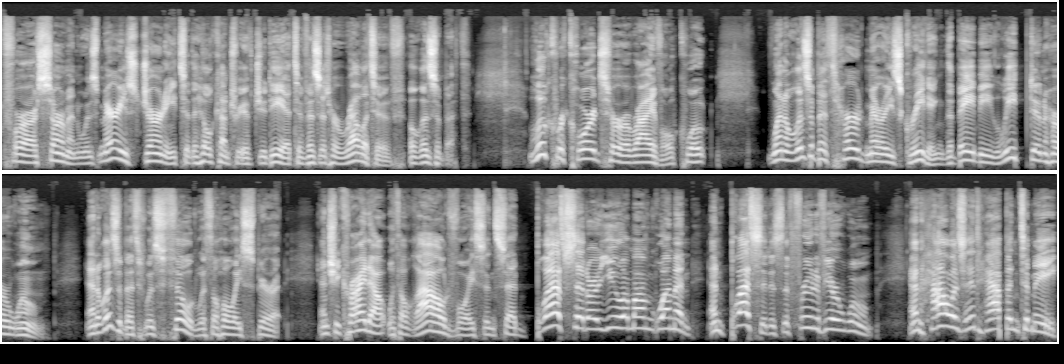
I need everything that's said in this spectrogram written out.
for our sermon was Mary's journey to the hill country of Judea to visit her relative, Elizabeth. Luke records her arrival, quote, When Elizabeth heard Mary's greeting, the baby leaped in her womb and Elizabeth was filled with the Holy Spirit. And she cried out with a loud voice and said, Blessed are you among women, and blessed is the fruit of your womb. And how has it happened to me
